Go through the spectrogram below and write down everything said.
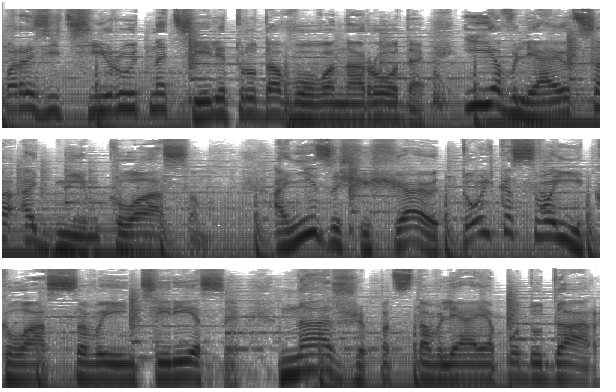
паразитируют на теле трудового народа и являются одним классом. Они защищают только свои классовые интересы, нас же подставляя под удар,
